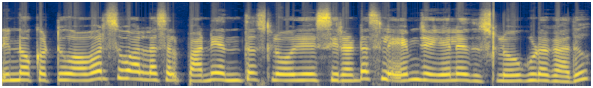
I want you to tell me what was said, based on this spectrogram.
నిన్న ఒక టూ అవర్స్ వాళ్ళు అసలు పని ఎంత స్లో చేసిరంటే అసలు ఏం చేయలేదు. స్లో కూడా కాదు.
